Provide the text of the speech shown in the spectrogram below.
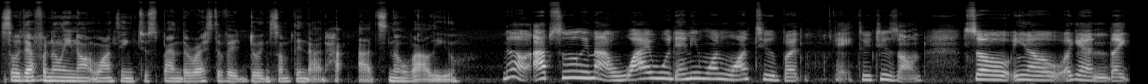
So definitely not wanting to spend the rest of it doing something that ha- adds no value. No, absolutely not. Why would anyone want to? But hey, to each his own. So you know, again, like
